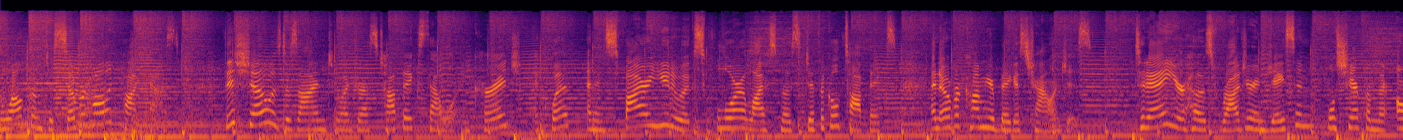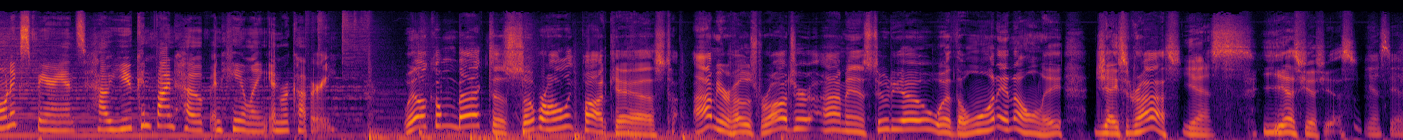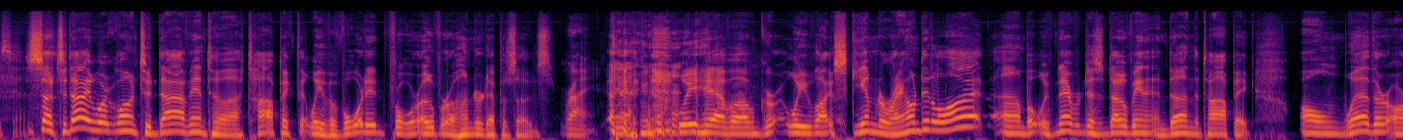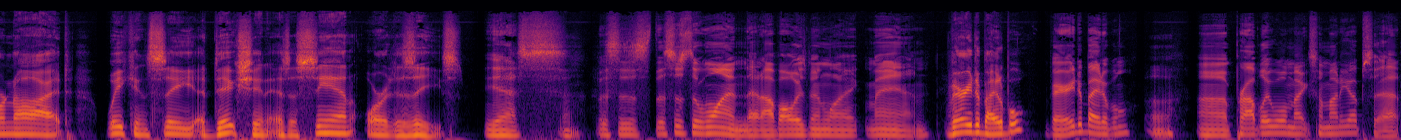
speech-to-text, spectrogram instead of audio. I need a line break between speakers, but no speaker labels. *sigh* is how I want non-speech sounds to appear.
and welcome to Soberholic Podcast. This show is designed to address topics that will encourage, equip, and inspire you to explore life's most difficult topics and overcome your biggest challenges. Today, your hosts Roger and Jason will share from their own experience how you can find hope and healing in recovery.
Welcome back to Soberholic Podcast. I'm your host, Roger. I'm in studio with the one and only Jason Rice.
Yes.
Yes, yes, yes.
Yes, yes, yes.
So today we're going to dive into a topic that we've avoided for over a hundred episodes.
Right. *laughs* Yeah.
we have um, gr- we like skimmed around it a lot, um, but we've never just dove in and done the topic on whether or not we can see addiction as a sin or a disease.
Yes. This is this is the one that I've always been like, man,
Very debatable.
very debatable. Uh, probably will make somebody upset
